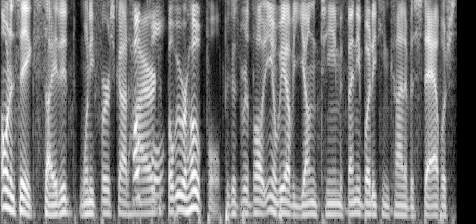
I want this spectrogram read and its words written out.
I wouldn't say excited when he first got hired, but we were hopeful because we thought, you know, we have a young team. If anybody can kind of establish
